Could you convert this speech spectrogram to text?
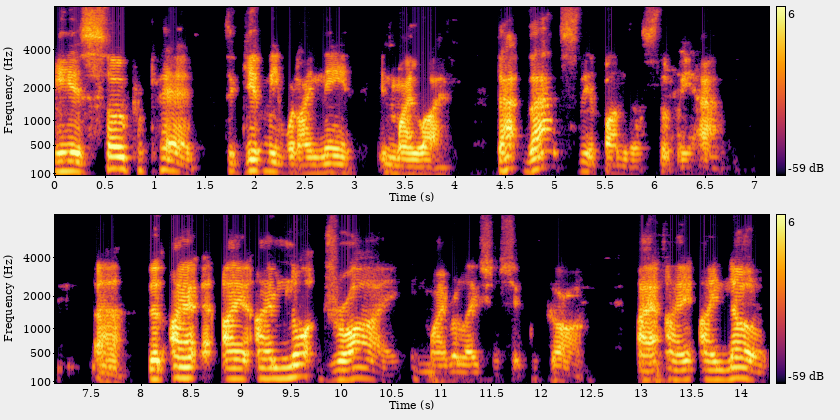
He is so prepared to give me what I need in my life. That that's the abundance that we have. Uh, that I, I, I'm not dry in my relationship with God. I, I, I know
